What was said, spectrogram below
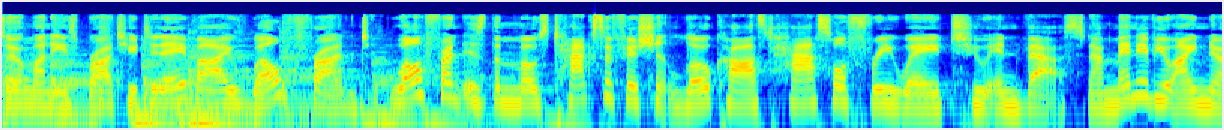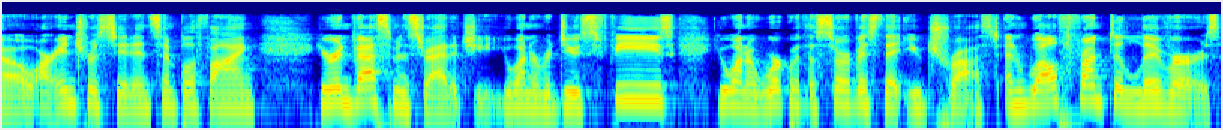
So Money is brought to you today by Wealthfront. Wealthfront is the most tax efficient, low cost, hassle free way to invest. Now, many of you I know are interested in simplifying your investment strategy. You want to reduce fees. You want to work with a service that you trust and Wealthfront delivers.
